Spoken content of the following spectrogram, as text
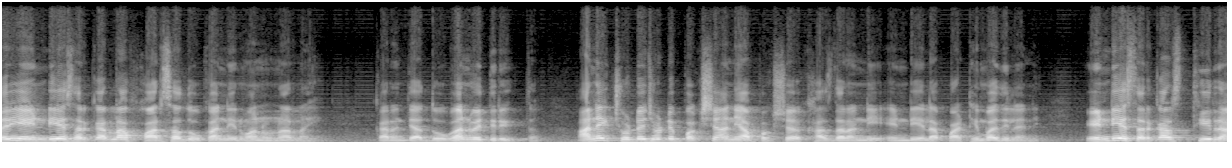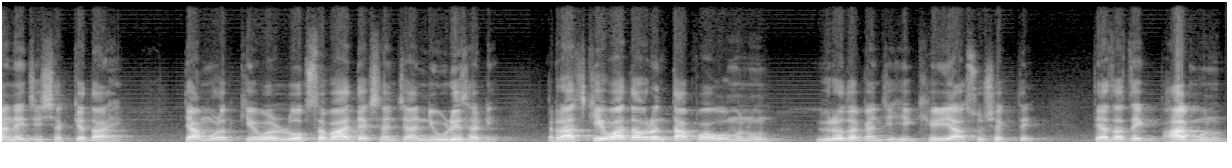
तरी एन डी ए सरकारला फारसा धोका निर्माण होणार नाही. कारण त्या दोघांव्यतिरिक्त अनेक छोटे छोटे पक्ष आणि अपक्ष खासदारांनी एन डी एला पाठिंबा दिल्याने एन डी ए सरकार स्थिर राहण्याची शक्यता आहे. त्यामुळं केवळ लोकसभा अध्यक्षांच्या निवडीसाठी राजकीय वातावरण तापवावं म्हणून विरोधकांची ही खेळी असू शकते. त्याचाच एक भाग म्हणून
